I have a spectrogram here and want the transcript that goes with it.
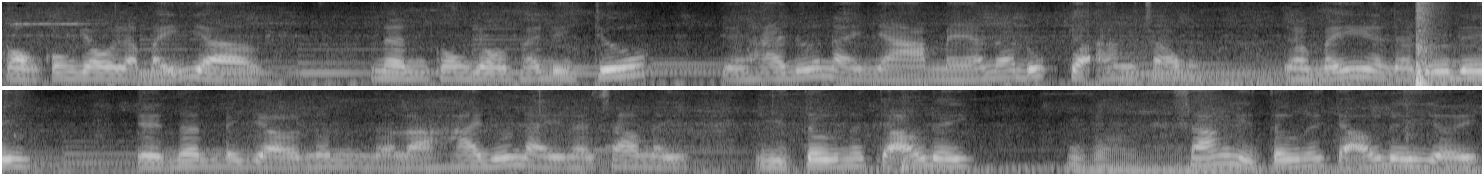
Còn con dôi là 7 giờ nên con dôi phải đi trước rồi hai đứa này nhà mẹ nó đút cho ăn xong rồi mấy là đưa đi rồi nên bây giờ nên là, là hai đứa này là sau này dì tư nó chở đi Vâng. sáng dì tư nó chở đi rồi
